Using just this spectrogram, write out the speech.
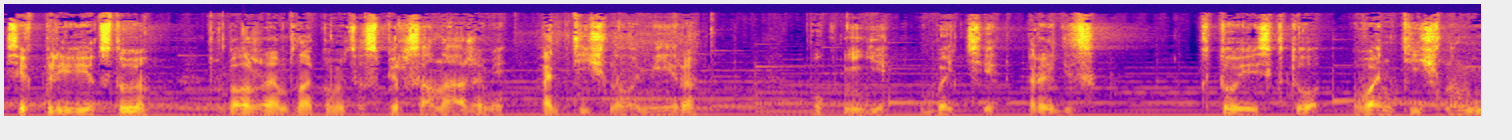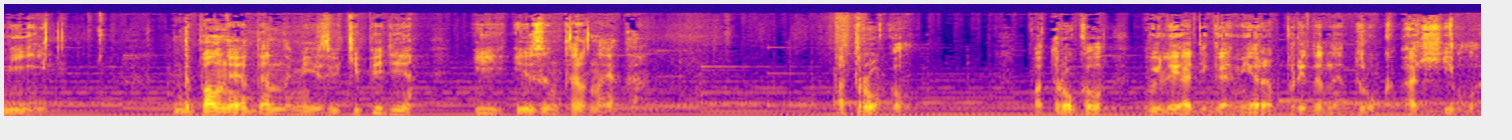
Всех приветствую. Продолжаем знакомиться с персонажами античного мира по книге Бетти Редис «Кто есть кто в античном мире», дополняя данными из Википедии и из интернета. Патрокл. Патрокл в Илиаде Гомера преданный друг Ахилла.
